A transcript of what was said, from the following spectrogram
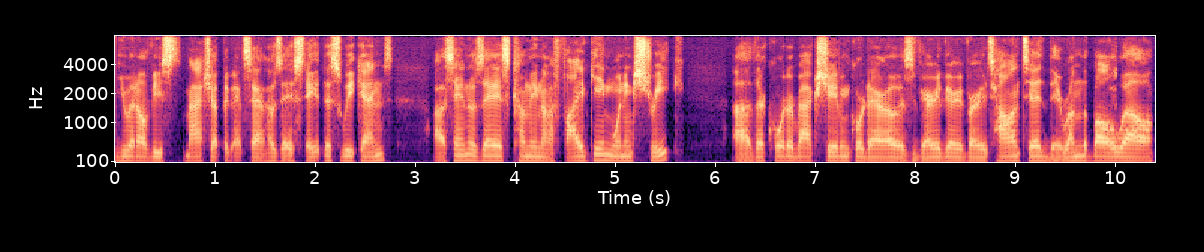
UNLV's matchup against San Jose State this weekend. Uh, San Jose is coming on a five game winning streak. Uh, their quarterback, Chevan Cordeiro is very, very, very talented. They run the ball well.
